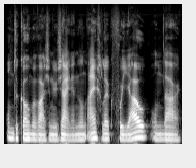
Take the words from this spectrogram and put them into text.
Om te komen waar ze nu zijn. En dan eigenlijk voor jou om daar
